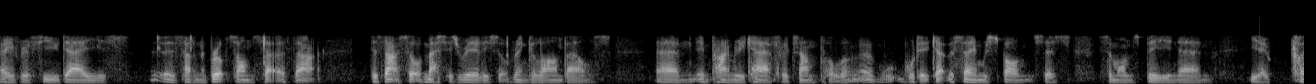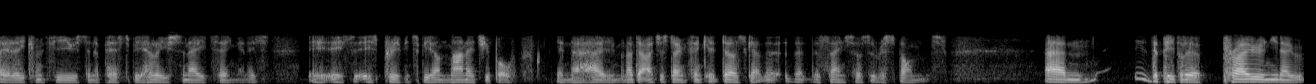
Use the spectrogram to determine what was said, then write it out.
over a few days, has had an abrupt onset of that, does that sort of message really sort of ring alarm bells? Um, in primary care, for example, uh, would it get the same response as someone's been, um, you know, clearly confused and appears to be hallucinating and is is is proving to be unmanageable in their home, and I, I just don't think it does get the, the, the same sort of response. Um, the people who are prone, you know,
